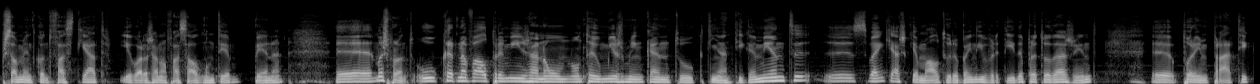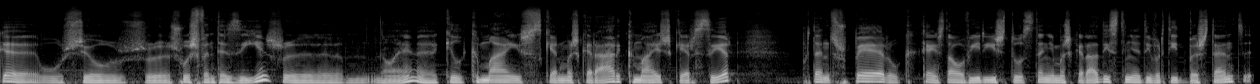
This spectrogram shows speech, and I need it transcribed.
Principalmente quando faço teatro, e agora já não faço há algum tempo, pena. Uh, mas pronto, o carnaval para mim já não, não tem o mesmo encanto que tinha antigamente, uh, se bem que acho que é uma altura bem divertida para toda a gente uh, pôr em prática os seus, as suas fantasias, não é? Aquilo que mais se quer mascarar, que mais quer ser. Portanto, espero que quem está a ouvir isto se tenha mascarado e se tenha divertido bastante.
